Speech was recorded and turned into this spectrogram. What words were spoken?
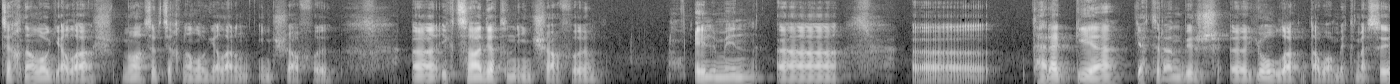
texnologiyalar, müasir texnologiyaların inkişafı, e, iqtisadiyyatın inkişafı, elmin tərəqqiyə gətirən bir yolla davam etməsi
